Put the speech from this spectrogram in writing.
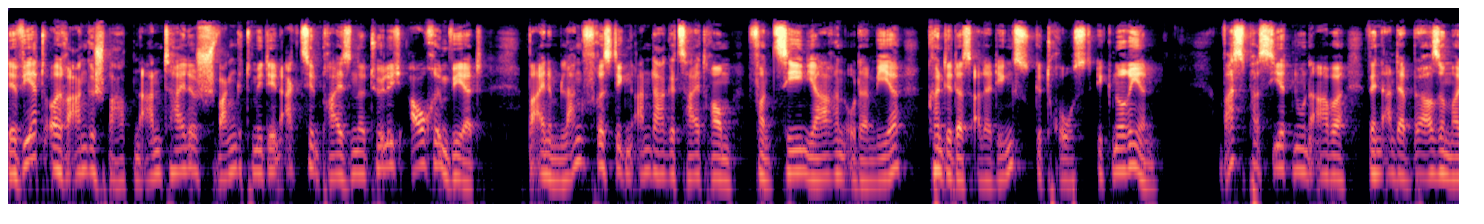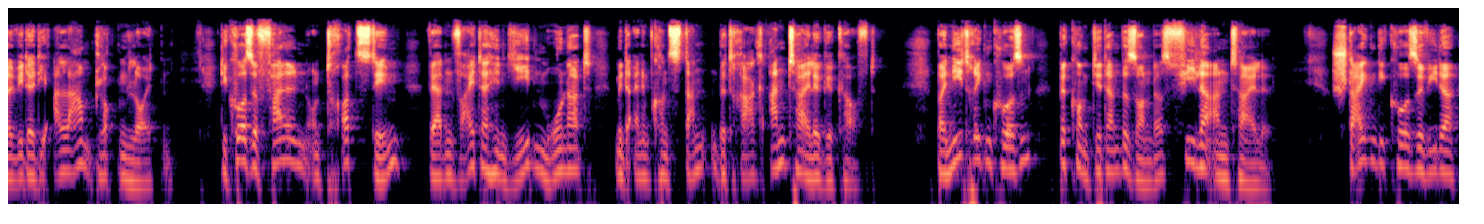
Der Wert eurer angesparten Anteile schwankt mit den Aktienpreisen natürlich auch im Wert. Bei einem langfristigen Anlagezeitraum von zehn Jahren oder mehr könnt ihr das allerdings getrost ignorieren. Was passiert nun aber, wenn an der Börse mal wieder die Alarmglocken läuten? Die Kurse fallen und trotzdem werden weiterhin jeden Monat mit einem konstanten Betrag Anteile gekauft. Bei niedrigen Kursen bekommt ihr dann besonders viele Anteile. Steigen die Kurse wieder,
